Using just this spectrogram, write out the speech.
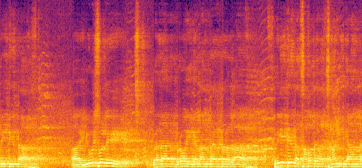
ಪ್ರೀತಿಯಿಂದ ಯೂಶ್ವಲಿ ಬ್ರದರ್ ಬ್ರೋ ಹಿಂಗೆಲ್ಲ ಅಂತ ಇರ್ತಾರಲ್ಲ, ಪ್ರೀತಿಯಿಂದ ಸಹೋದರ ಚೆನ್ನಾಗಿದೆಯಾ ಅಂತ.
